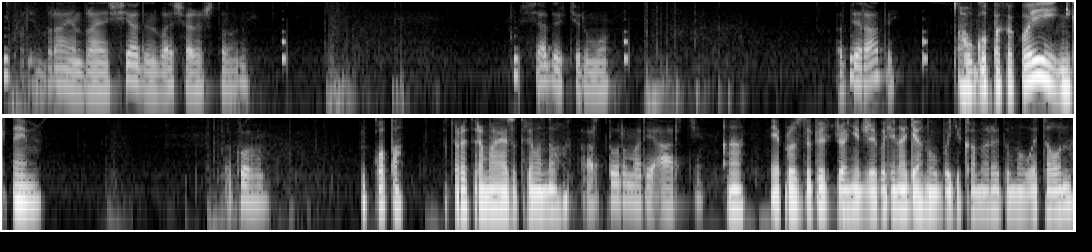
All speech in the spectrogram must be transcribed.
Ой, Брайан, Брайан, ще один, бачиш, арештований. Сяде в тюрму. А ти радий? А у Гопа какой никнейм? У кого? Копа, который тримає затриманого. Артур Маріарті. Я просто дивлюсь, Джонні Джебелі надягнув бодікамеру і думав, это он.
